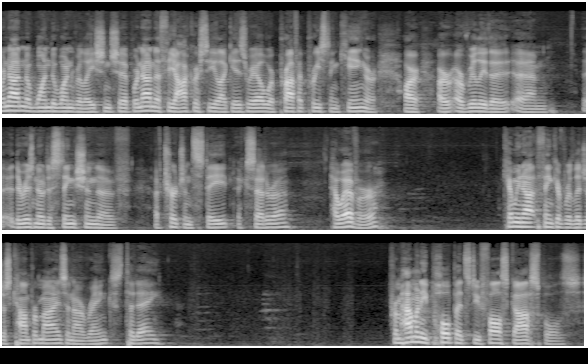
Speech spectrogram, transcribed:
We're not in a one to one relationship. We're not in a theocracy like Israel where prophet, priest, and king are, are, are, are really the, um, there is no distinction of, of church and state, etc. However, can we not think of religious compromise in our ranks today? From how many pulpits do false gospels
